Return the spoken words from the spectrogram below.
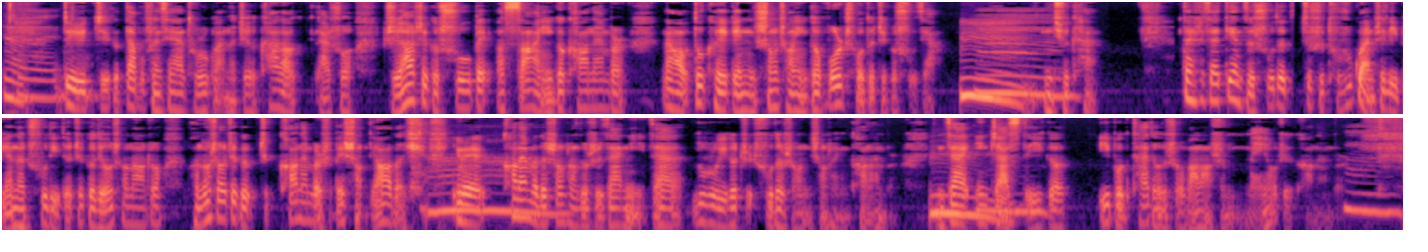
对对于这个大部分现在图书馆的这个 catalog 来说，只要这个书被 assign 一个 call number，那我都可以给你生成一个 virtual 的这个书架，嗯。你去看。但是在电子书的，就是图书馆这里边的处理的这个流程当中，很多时候这个这个 call number 是被省掉的，因为 call number 的生成就是在你在录入一个指数的时候，你生成一个 call number，你在嗯。ingest 一个 ebook title 的时候，往往是没有这个 call number。嗯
